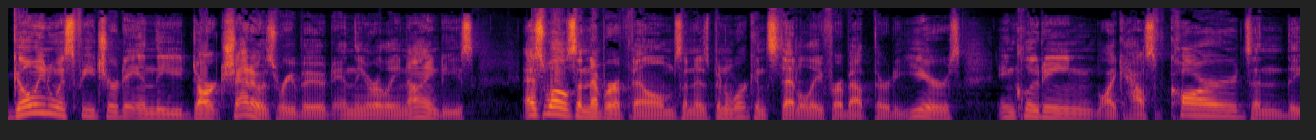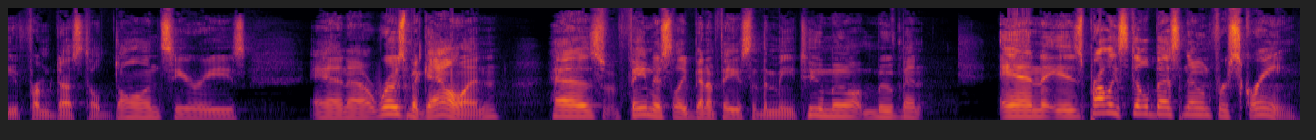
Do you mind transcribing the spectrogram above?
Going was featured in the Dark Shadows reboot in the early 90s, as well as a number of films, and has been working steadily for about 30 years, including like House of Cards and the From Dusk Till Dawn series. And uh, Rose McGowan has famously been a face of the Me Too mo- movement and is probably still best known for Scream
